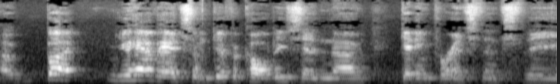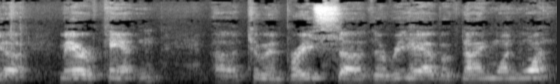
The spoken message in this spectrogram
Uh, but you have had some difficulties in um, getting, for instance, the uh, mayor of Canton uh, to embrace uh, the rehab of 911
